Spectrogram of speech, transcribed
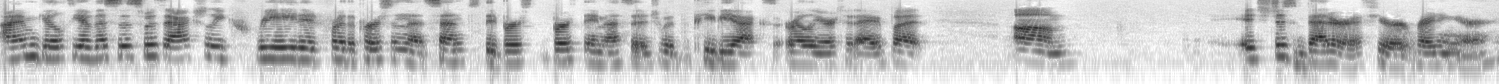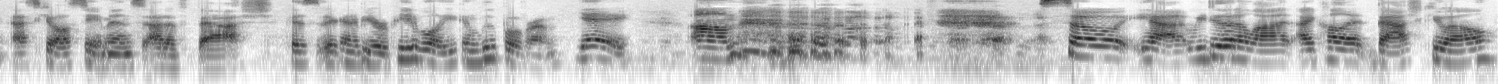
I'm guilty of this. This was actually created for the person that sent the birth, birthday message with the PBX earlier today, but um, it's just better if you're writing your SQL statements out of Bash because they're going to be repeatable. You can loop over them. Yay. Um, so yeah, we do that a lot. I call it BashQL.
